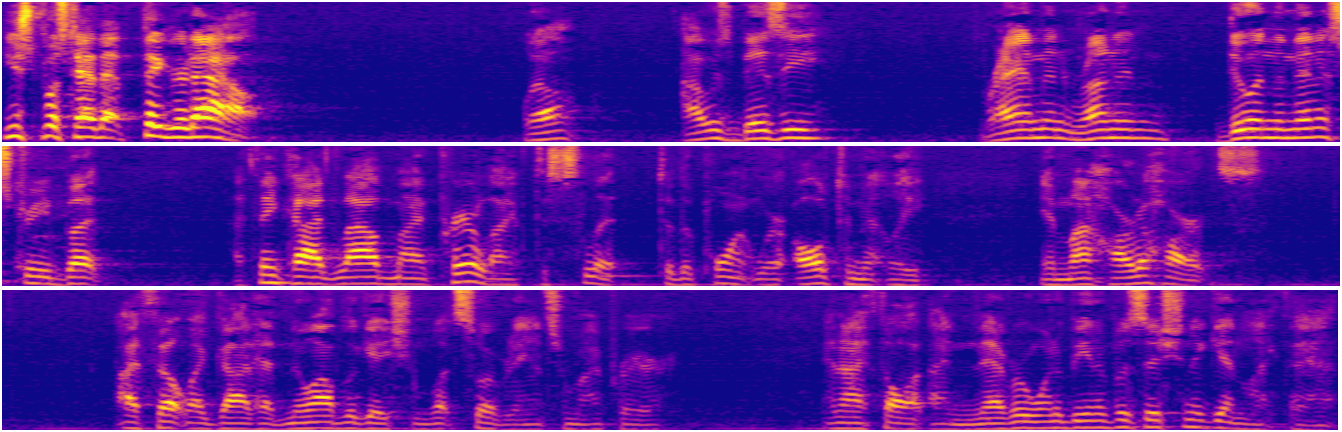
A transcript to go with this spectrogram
You're supposed to have that figured out. Well, I was busy ramming, running, doing the ministry, but I think I'd allowed my prayer life to slip to the point where ultimately, in my heart of hearts, I felt like God had no obligation whatsoever to answer my prayer. And I thought, I never want to be in a position again like that.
